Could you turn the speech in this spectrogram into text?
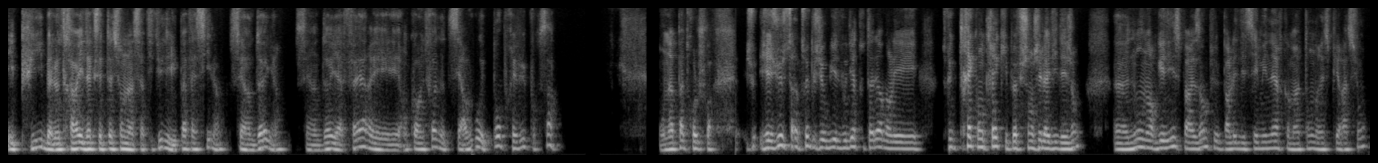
Et puis, ben, le travail d'acceptation de l'incertitude, il n'est pas facile. Hein. C'est un deuil. Hein. C'est un deuil à faire. Et encore une fois, notre cerveau n'est pas prévu pour ça. On n'a pas trop le choix. J'ai juste un truc que j'ai oublié de vous dire tout à l'heure dans les trucs très concrets qui peuvent changer la vie des gens. Euh, nous, on organise, par exemple, parler des séminaires comme un temps de respiration.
